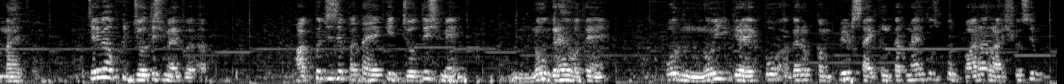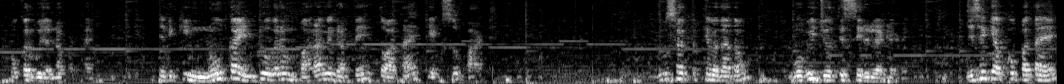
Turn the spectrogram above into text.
महत्व। चलिए, मैं आपको ज्योतिष महत्व बताता हूँ। आपको जैसे पता है कि ज्योतिष में नौ ग्रह होते हैं, और नौ ही ग्रह को अगर कंप्लीट साइकिल करना है तो उसको बारह राशियों से होकर गुजरना पड़ता है। यानी कि नौ का इंटू अगर हम बारह में करते हैं तो आता है एक सौ आठ। दूसरा तथ्य बताता हूँ, वो भी ज्योतिष से रिलेटेड है। जैसे कि आपको पता है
